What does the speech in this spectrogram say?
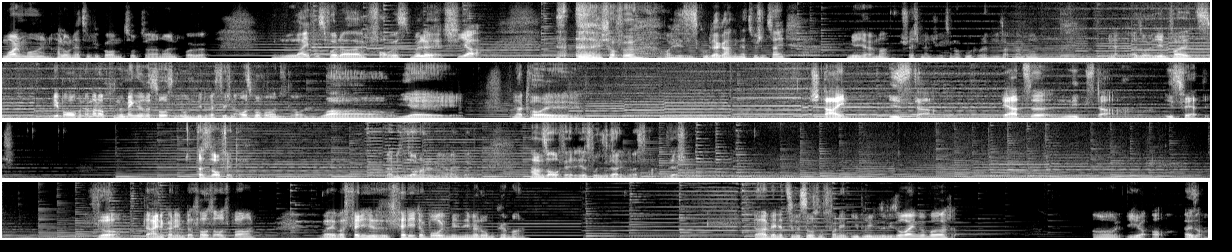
Moin Moin, hallo und herzlich willkommen zurück zu einer neuen Folge Life is Die Forest Village. Ja, ich hoffe, euch ist es gut ergangen in der Zwischenzeit. Mir ja immer. Schlechten Menschen geht es immer gut, oder wie sagt man so? Ja, also jedenfalls, wir brauchen immer noch eine Menge Ressourcen, um den restlichen Ausbau voranzutreiben. Wow, yay. Na toll. Stein ist da. Erze nix da. Ist fertig. Das ist auch fertig. Da müssen sie auch noch eine Menge reinbringen. Haben sie auch fertig. Jetzt bringen sie da den Rest rein. Sehr schön. So, der eine kann eben das Haus ausbauen. Weil was fertig ist, ist fertig, da brauche ich mich nicht mehr drum kümmern. Da werden jetzt die Ressourcen von den übrigen sowieso reingebracht. Und hier auch. Also.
